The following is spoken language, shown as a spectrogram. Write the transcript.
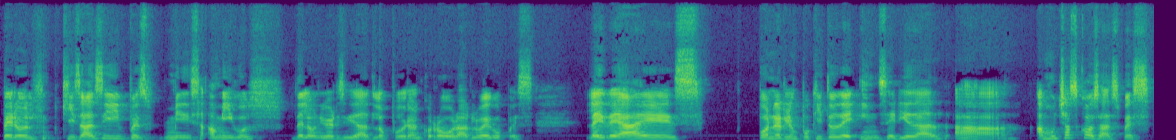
pero quizás si pues mis amigos de la universidad lo podrán corroborar luego, pues la idea es ponerle un poquito de inseriedad a, muchas cosas, pues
